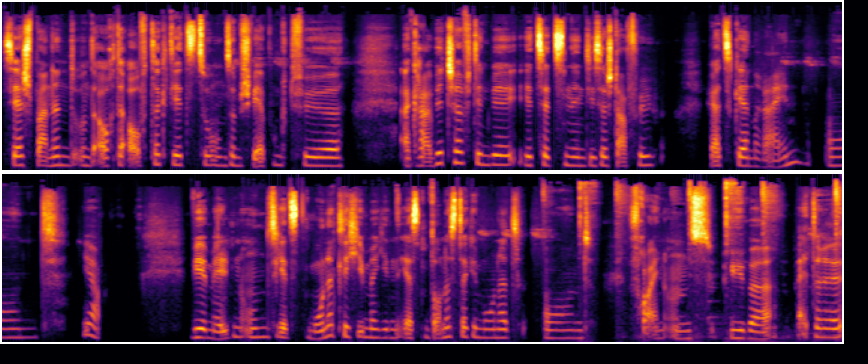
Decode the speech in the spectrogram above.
sehr spannend und auch der Auftakt jetzt zu unserem Schwerpunkt für Agrarwirtschaft, den wir jetzt setzen in dieser Staffel. Hört's gern rein und ja, Wir melden uns jetzt monatlich immer jeden ersten Donnerstag im Monat und freuen uns über weitere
